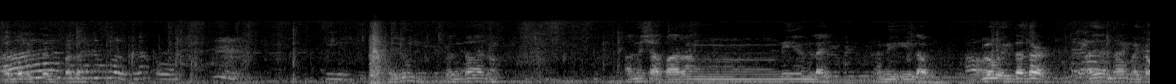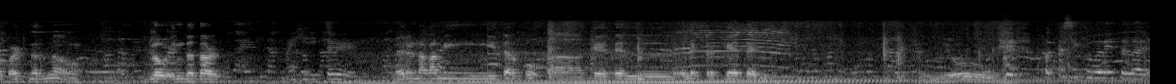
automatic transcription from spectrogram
Ay, baliktad pala. Ah. Ayun, ganda ano. Ano siya, parang neon light. Umiilaw. Glow in the dark. Ayan, oh, may ka-partner na oh. Glow in the dark. May heater. Meron na kaming heater po, ah, kettle, electric kettle. Ayun. Pag kasi kulay talaga.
